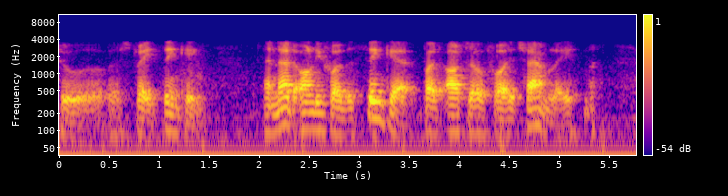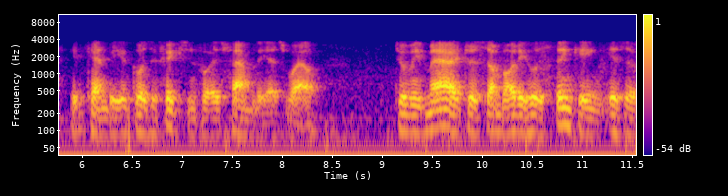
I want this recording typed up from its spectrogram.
to uh, straight thinking. And not only for the thinker, but also for his family. it can be a crucifixion for his family as well. To be married to somebody who is thinking is a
